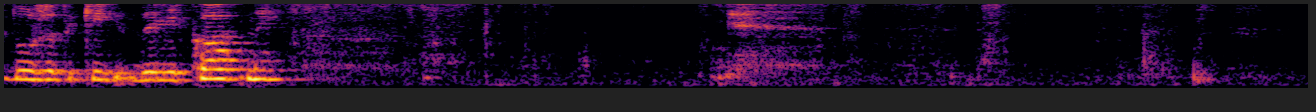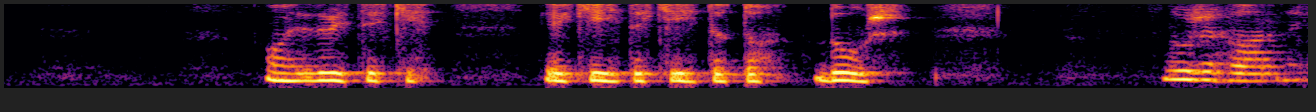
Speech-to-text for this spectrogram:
дуже такий делікатний. Ось дивіться, який, який такий то, то дуже. Дуже гарний.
